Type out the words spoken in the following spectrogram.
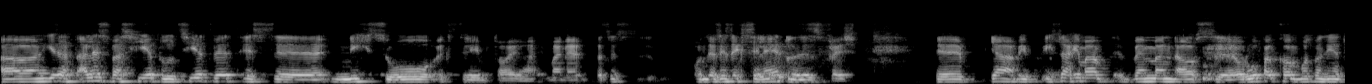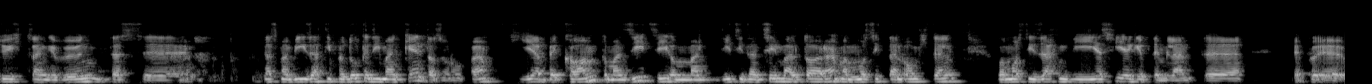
aber wie gesagt, alles, was hier produziert wird, ist äh, nicht so extrem teuer. Ich meine, das ist, und es ist exzellent und es ist frisch. Äh, ja, ich, ich sage immer, wenn man aus äh, Europa kommt, muss man sich natürlich daran gewöhnen, dass äh, dass man, wie gesagt, die Produkte, die man kennt aus Europa, hier bekommt und man sieht sie und man sieht sie dann zehnmal teurer. Man muss sich dann umstellen. Man muss die Sachen, die es hier gibt im Land, äh, äh,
